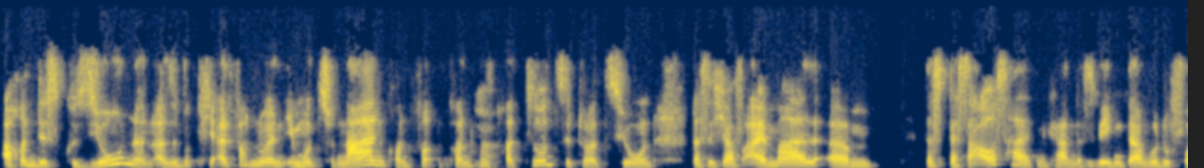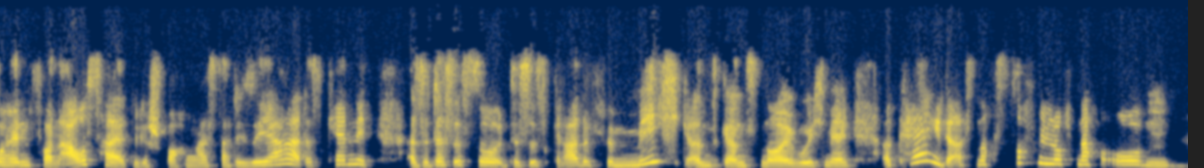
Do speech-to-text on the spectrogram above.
auch in Diskussionen, also wirklich einfach nur in emotionalen Konf Konfrontationssituationen, dass ich auf einmal ähm, das besser aushalten kann. Deswegen, mhm. da wo du vorhin von Aushalten gesprochen hast, dachte ich so, ja, das kenne ich. Also das ist so, das ist gerade für mich ganz, ganz neu, wo ich merke, okay, da ist noch so viel Luft nach oben.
